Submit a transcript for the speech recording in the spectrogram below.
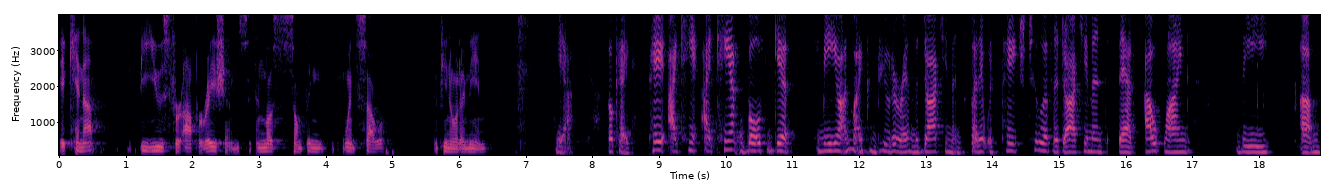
It cannot be used for operations unless something went south, if you know what I mean. Yeah, okay. Pay, I can't, I can't both get me on my computer and the document, but it was page two of the document that outlined the um,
